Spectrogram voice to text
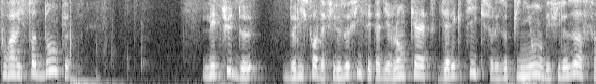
Pour Aristote donc, l'étude de, l'histoire de la philosophie, c'est-à-dire l'enquête dialectique sur les opinions des philosophes,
